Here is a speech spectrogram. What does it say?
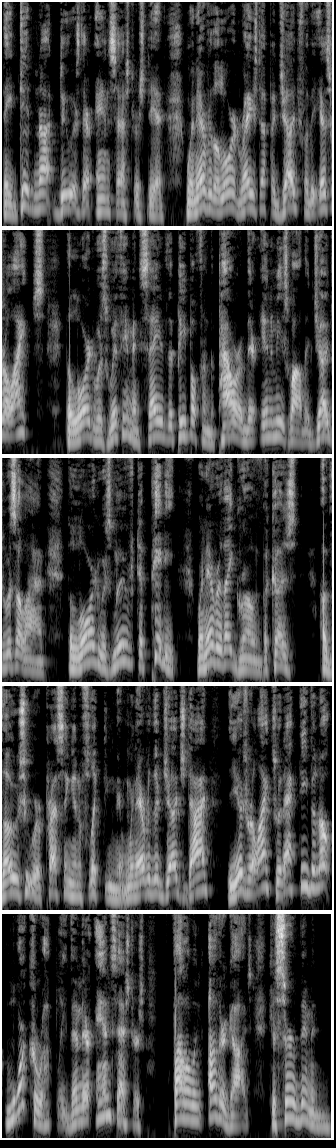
They did not do as their ancestors did. Whenever the Lord raised up a judge for the Israelites, the Lord was with him and saved the people from the power of their enemies while the judge was alive. The Lord was moved to pity whenever they groaned because of those who were oppressing and afflicting them. Whenever the judge died, the Israelites would act even more corruptly than their ancestors, following other gods to serve them in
